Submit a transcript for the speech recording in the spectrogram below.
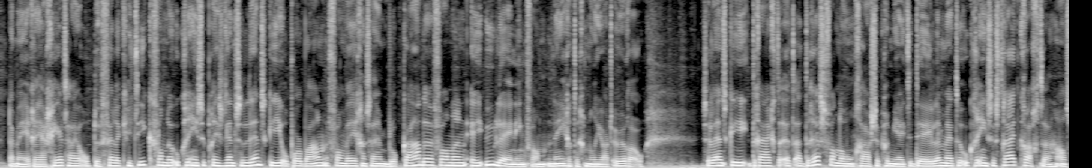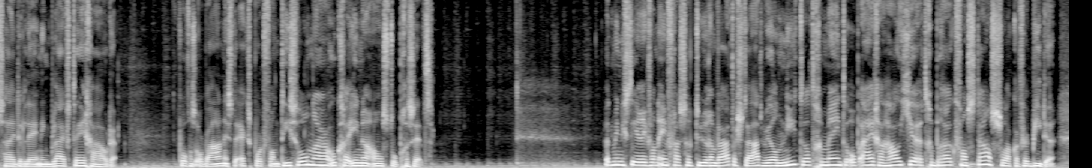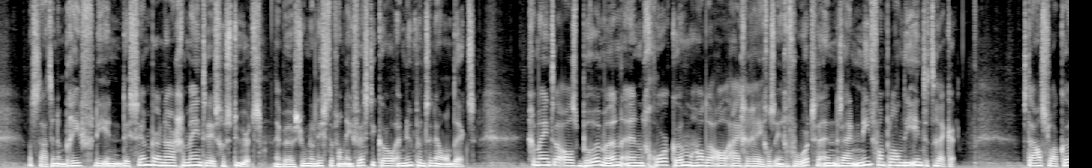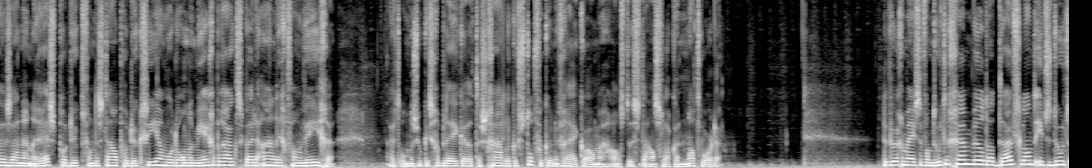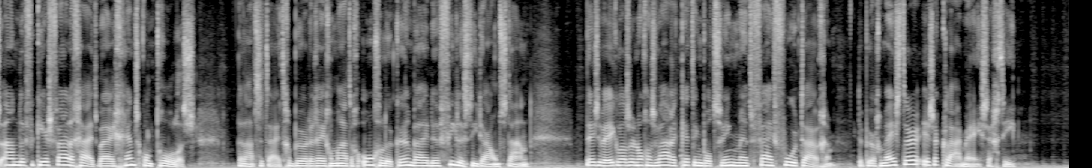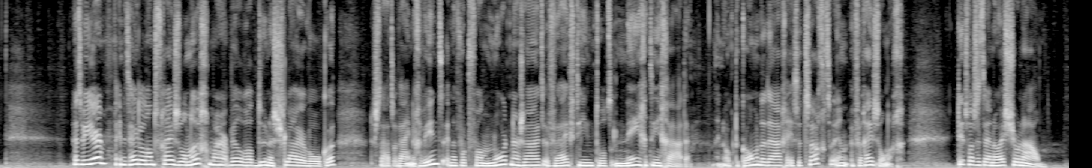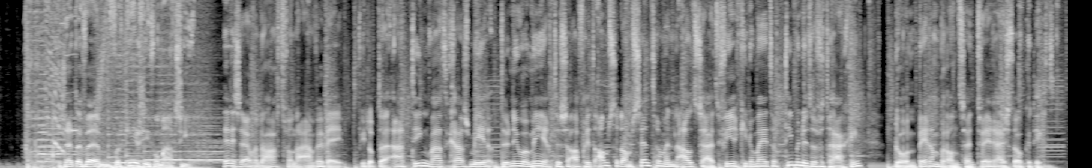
Daarmee reageert hij op de felle kritiek van de Oekraïense president Zelensky op Orbán... vanwege zijn blokkade van een EU-lening van 90 miljard euro. Zelensky dreigde het adres van de Hongaarse premier te delen met de Oekraïnse strijdkrachten... als hij de lening blijft tegenhouden. Volgens Orbán is de export van diesel naar Oekraïne al stopgezet. Het ministerie van Infrastructuur en Waterstaat wil niet dat gemeenten op eigen houtje het gebruik van staalslakken verbieden. Dat staat in een brief die in december naar gemeenten is gestuurd. Hebben journalisten van Investico en Nu.nl ontdekt. Gemeenten als Brummen en Gorkum hadden al eigen regels ingevoerd... en zijn niet van plan die in te trekken. Staalslakken zijn een restproduct van de staalproductie... en worden onder meer gebruikt bij de aanleg van wegen. Uit onderzoek is gebleken dat er schadelijke stoffen kunnen vrijkomen... als de staalslakken nat worden. De burgemeester van Doetinchem wil dat Duitsland iets doet aan de verkeersveiligheid bij grenscontroles. De laatste tijd gebeurden regelmatig ongelukken bij de files die daar ontstaan. Deze week was er nog een zware kettingbotsing met vijf voertuigen. De burgemeester is er klaar mee, zegt hij. Het weer. In het hele land vrij zonnig, maar wel wat dunne sluierwolken. Er staat weinig wind en het wordt van noord naar zuid 15 tot 19 graden. En ook de komende dagen is het zacht en vrij zonnig. Dit was het NOS Journaal. ZFM Verkeersinformatie. Dit is Erwin de Hart van de ANWB. Viel op de A10 Watergraafsmeer de Nieuwe Meer... tussen afrit Amsterdam Centrum en Oud-Zuid. 4 kilometer, 10 minuten vertraging. Door een bermbrand zijn twee rijstroken dicht.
